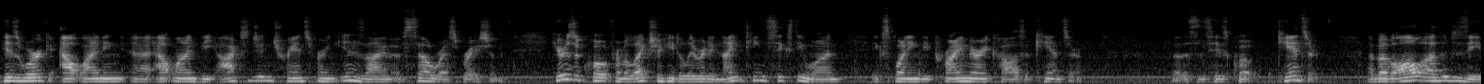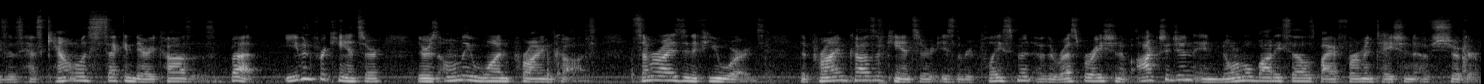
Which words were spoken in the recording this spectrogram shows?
His work outlining, uh, outlined the oxygen transferring enzyme of cell respiration. Here's a quote from a lecture he delivered in 1961 explaining the primary cause of cancer. So this is his quote Cancer, above all other diseases, has countless secondary causes, but even for cancer, there is only one prime cause. Summarized in a few words, the prime cause of cancer is the replacement of the respiration of oxygen in normal body cells by a fermentation of sugar.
